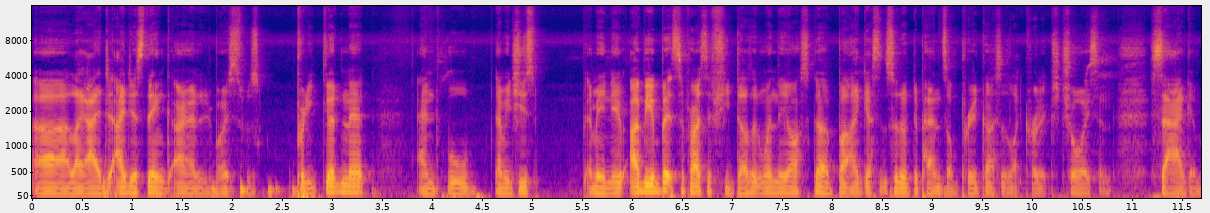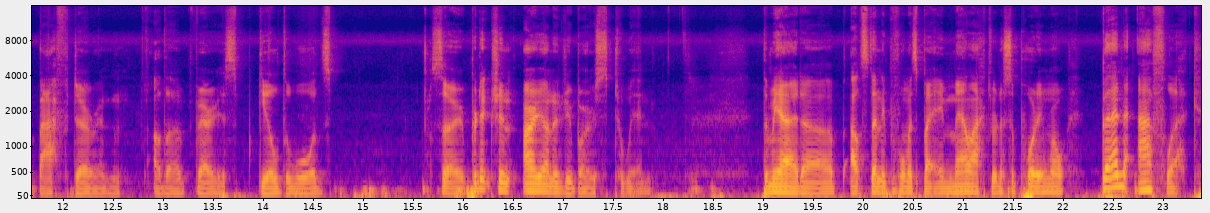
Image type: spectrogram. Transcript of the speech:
Uh, like I, I just think Ariana DeBose was pretty good in it, and will. I mean, she's. I mean, it, I'd be a bit surprised if she doesn't win the Oscar, but I guess it sort of depends on precursors like Critics' Choice and SAG and BAFTA and other various guild awards. So prediction: Ariana DeBose to win. Then we had uh, outstanding performance by a male actor in a supporting role, Ben Affleck,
